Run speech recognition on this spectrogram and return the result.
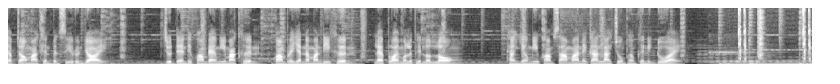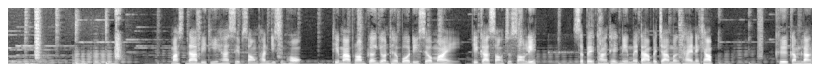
จับจองมากขึ้นเป็น 4 รุ่นย่อย จุดเด่นที่ความแรงมีมากขึ้น ความประหยัดน้ำมันดีขึ้น และปล่อยมลพิษลดลง ทั้งยังมีความสามารถในการลากจูงเพิ่มขึ้นอีกด้วย Mazda BT50 2026 ที่มาพร้อมเครื่องยนต์เทอร์โบดีเซลใหม่ พิกัด 2.2 ลิตร สเปคทางเทคนิคไม่ต่างไปจากเมืองไทยนะครับ คือกำลัง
